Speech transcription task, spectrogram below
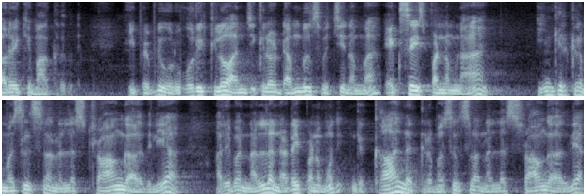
ஆரோக்கியமாக்குறது. இப்போ எப்படி ஒரு ஒரு கிலோ அஞ்சு கிலோ டம்பிள்ஸ் வச்சு நம்ம எக்ஸசைஸ் பண்ணோம்னா இங்கே இருக்கிற மசில்ஸ்லாம் நல்லா ஸ்ட்ராங் ஆகுது இல்லையா? அதே மாதிரி நல்ல நடை பண்ணும்போது இங்கே காலில் இருக்கிற மசில்ஸ்லாம் நல்லா ஸ்ட்ராங் ஆகுது இல்லையா?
